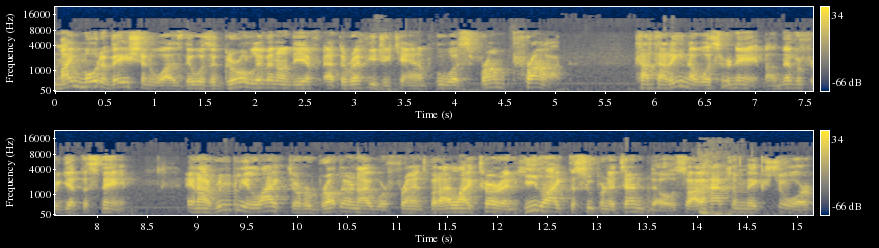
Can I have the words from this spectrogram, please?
my motivation was there was a girl living on the at the refugee camp who was from Prague. Katarina was her name. I'll never forget this name and I really liked her. Her brother and I were friends, but I liked her, and he liked the Super Nintendo. So I had to make sure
